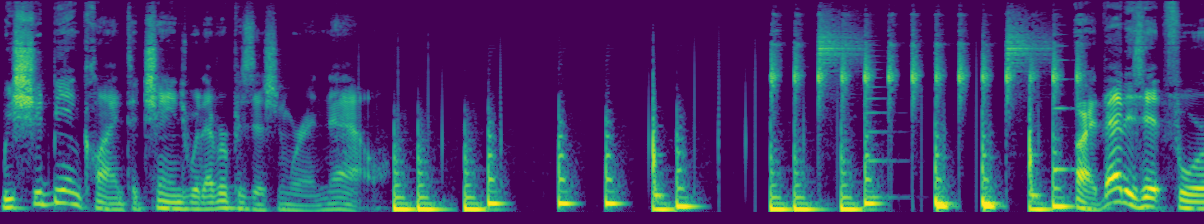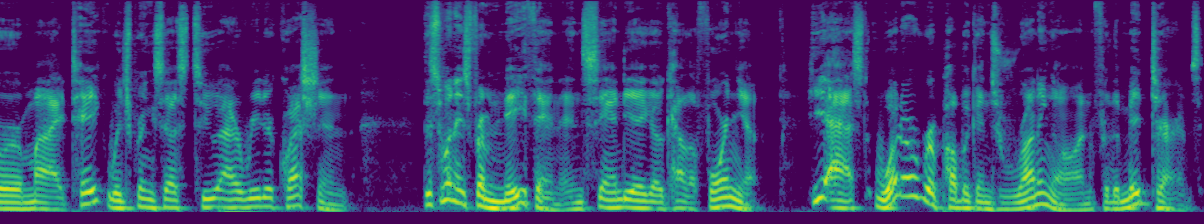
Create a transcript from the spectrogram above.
we should be inclined to change whatever position we're in now. All right, that is it for my take, which brings us to our reader question. This one is from Nathan in San Diego, California. He asked, What are Republicans running on for the midterms?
